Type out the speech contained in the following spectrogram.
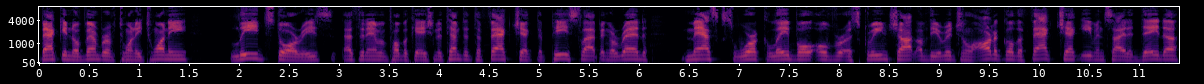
Back in November of 2020, Lead Stories, that's the name of the publication, attempted to fact check the piece, slapping a red masks work label over a screenshot of the original article. The fact check even cited data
